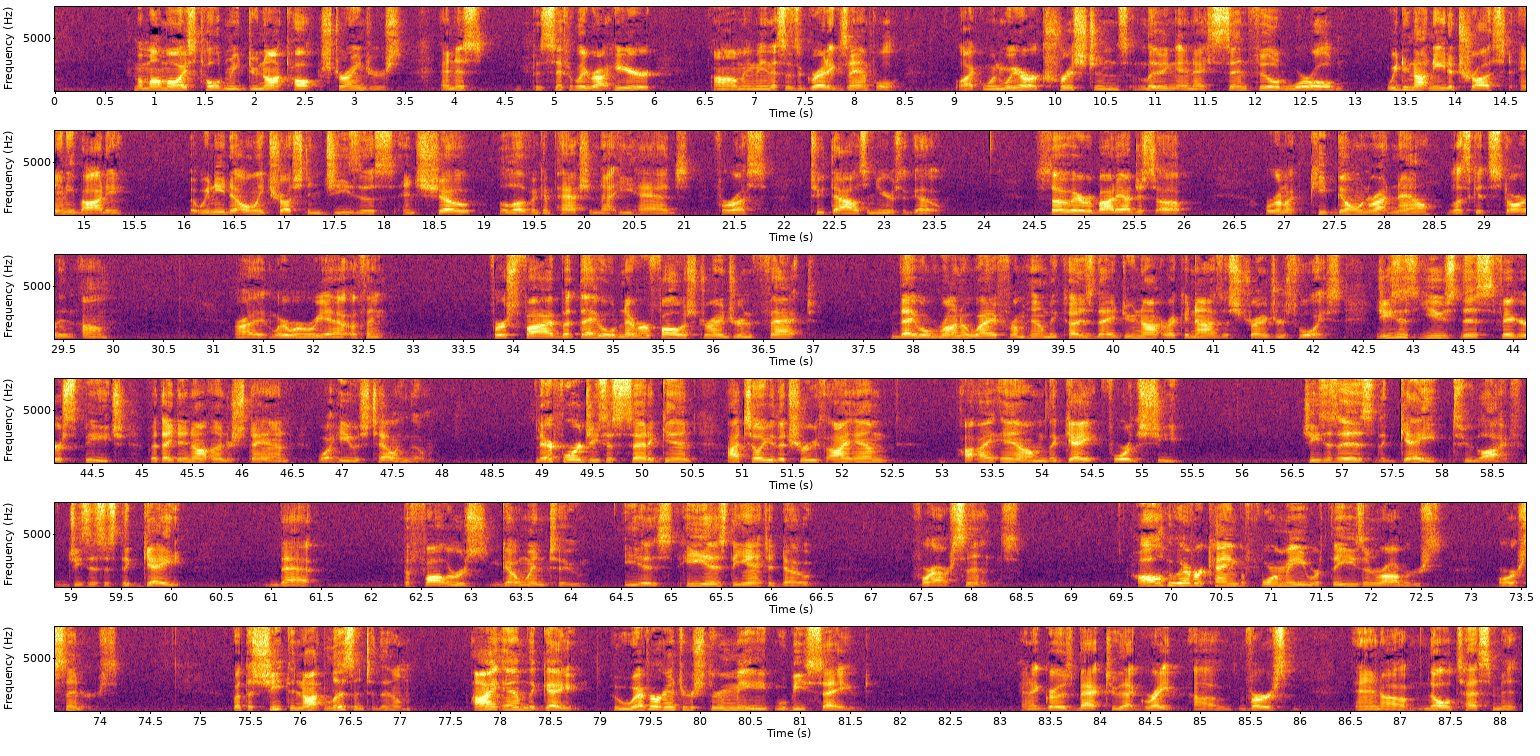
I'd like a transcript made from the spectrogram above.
my mom always told me, do not talk to strangers. And this specifically right here, um, I mean, this is a great example like when we are Christians living in a sin-filled world, we do not need to trust anybody, but we need to only trust in Jesus and show the love and compassion that He had for us 2,000 years ago. So everybody, I just, uh, we're going to keep going right now. Let's get started. Um, Alright, where were we at? I think verse 5, But they will never follow a stranger. In fact, they will run away from him because they do not recognize a stranger's voice. Jesus used this figure of speech, but they did not understand what he was telling them. Therefore Jesus said again, I tell you the truth, I am I am the gate for the sheep. Jesus is the gate to life. Jesus is the gate that the followers go into. He is he is the antidote for our sins. All who ever came before me were thieves and robbers, or sinners. But the sheep did not listen to them. I am the gate. Whoever enters through me will be saved. And it goes back to that great uh, verse in uh, the Old Testament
